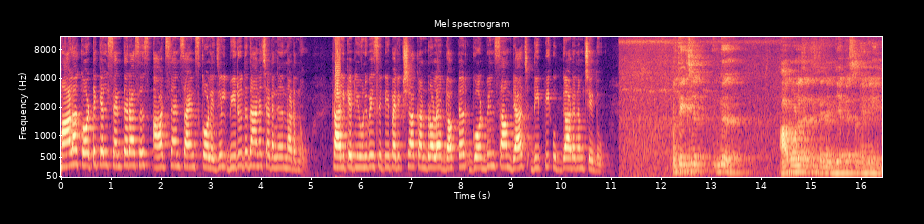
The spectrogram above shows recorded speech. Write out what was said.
Mala Kottakkal saint Teresa's arts and science കോളേജിൽ ബിരുദദാന ചടങ്ങ് നടന്നു. കാലിക്കറ്റ് യൂണിവേഴ്സിറ്റി പരീക്ഷാ controller doctor Godbin Sam Raj D P ഉദ്ഘാടനം ചെയ്തു. പ്രത്യേകിച്ച് ഇന്ന് ആഗോളതലത്തിൽ തന്നെ വിദ്യാഭ്യാസ മേഖലയിൽ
